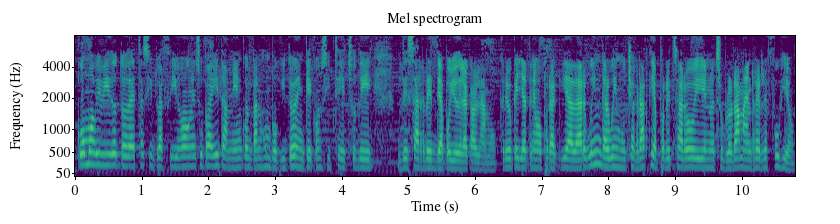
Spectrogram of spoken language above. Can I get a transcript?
cómo ha vivido toda esta situación en su país y también contarnos un poquito en qué consiste esto de, de esa red de apoyo de la que hablamos. Creo que ya tenemos por aquí a Darwin. Darwin, muchas gracias por estar hoy en nuestro programa en Red Refugio.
